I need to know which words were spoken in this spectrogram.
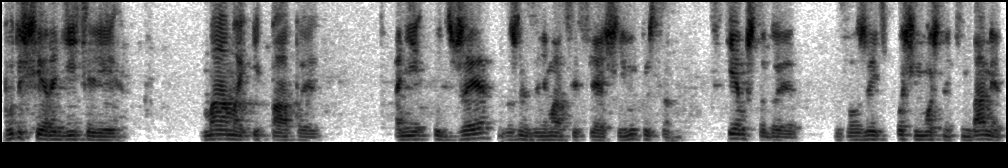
будущие родители, мамы и папы, они уже должны заниматься исцеляющим импульсом с тем, чтобы заложить очень мощный фундамент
